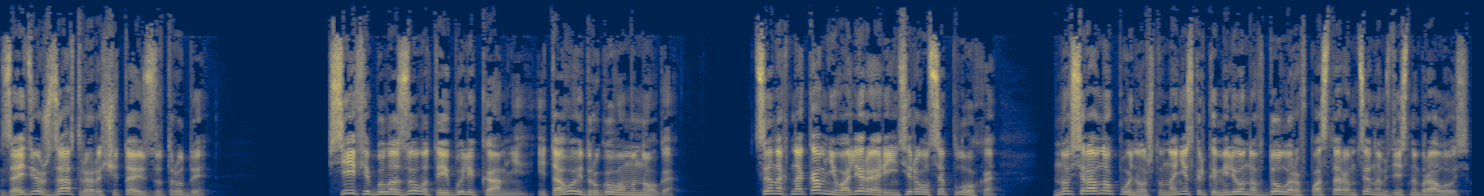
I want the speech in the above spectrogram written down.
Зайдешь завтра, рассчитаюсь за труды». В сейфе было золото и были камни, и того, и другого много. В ценах на камни Валера ориентировался плохо, но все равно понял, что на несколько миллионов долларов по старым ценам здесь набралось.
